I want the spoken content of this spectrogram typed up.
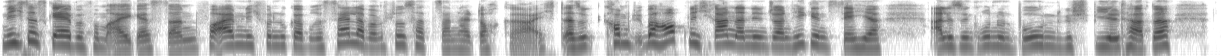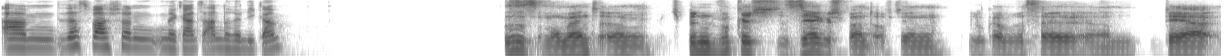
nicht das Gelbe vom Ei gestern. Vor allem nicht von Luca Brissell, aber am Schluss hat es dann halt doch gereicht. Also kommt überhaupt nicht ran an den John Higgins, der hier alles in Grund und Boden gespielt hat. Ne? Ähm, das war schon eine ganz andere Liga. Das ist im Moment. Ähm, ich bin wirklich sehr gespannt auf den Luca Brissell, ähm, der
